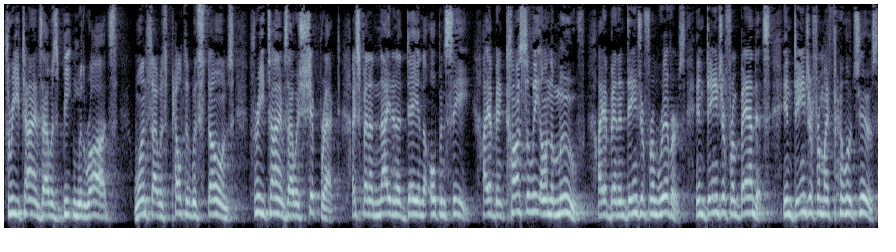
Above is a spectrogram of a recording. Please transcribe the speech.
Three times I was beaten with rods. Once I was pelted with stones. Three times I was shipwrecked. I spent a night and a day in the open sea. I have been constantly on the move. I have been in danger from rivers, in danger from bandits, in danger from my fellow Jews,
